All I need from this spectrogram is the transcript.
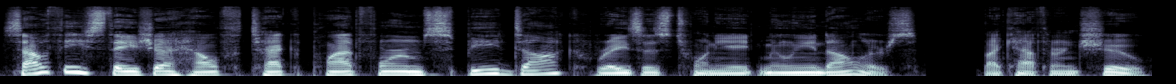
Southeast Asia health tech platform Speedoc raises $28 million by Catherine Shu.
